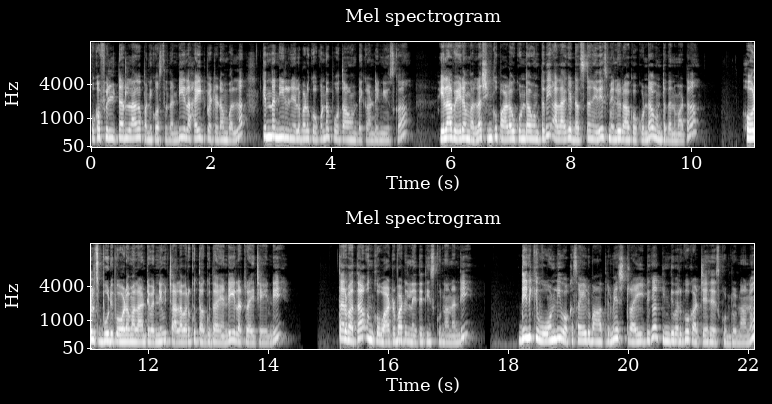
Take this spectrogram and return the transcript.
ఒక ఫిల్టర్ లాగా పనికొస్తుందండి ఇలా హైట్ పెట్టడం వల్ల కింద నీళ్ళు నిలబడుకోకుండా పోతూ ఉంటాయి కంటిన్యూస్‌గా. ఇలా వేయడం వల్ల షింకు పాడవకుండా ఉంటుంది అలాగే డస్ట్ అనేది స్మెల్ రాకోకుండా ఉంటుందన్నమాట హోల్స్ బూడిపోవడం అలాంటివన్నీ చాలా వరకు తగ్గుతాయండి. ఇలా ట్రై చేయండి. తర్వాత ఇంకో వాటర్ బాటిల్ని అయితే తీసుకున్నానండి. దీనికి ఓన్లీ ఒక సైడ్ మాత్రమే స్ట్రైట్గా కింది వరకు కట్ చేసేసుకుంటున్నాను.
